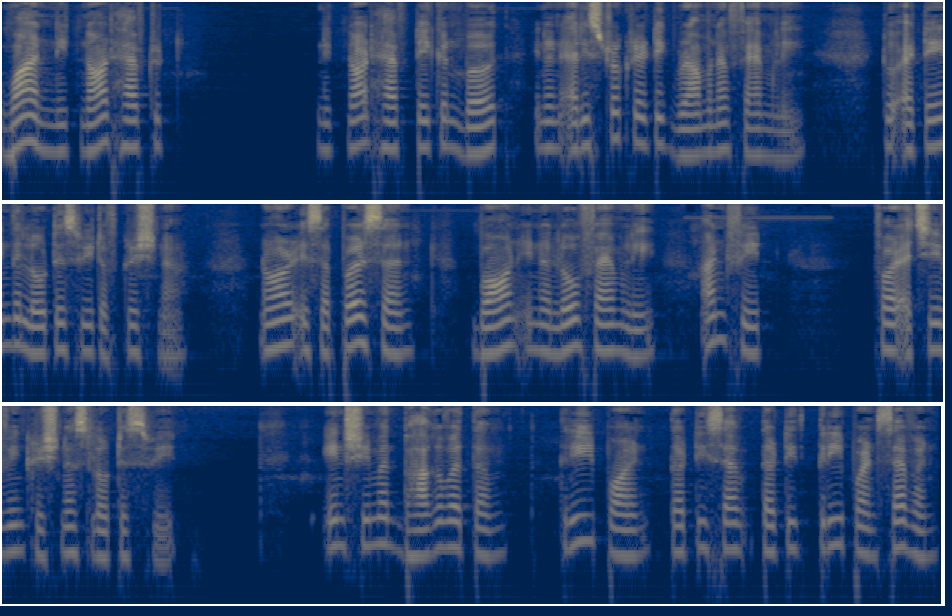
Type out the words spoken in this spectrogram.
One need not have to need not have taken birth in an aristocratic Brahmana family to attain the lotus feet of Krishna, nor is a person born in a low family unfit for achieving Krishna's lotus feet. In Srimad Bhagavatam 3.33.7,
